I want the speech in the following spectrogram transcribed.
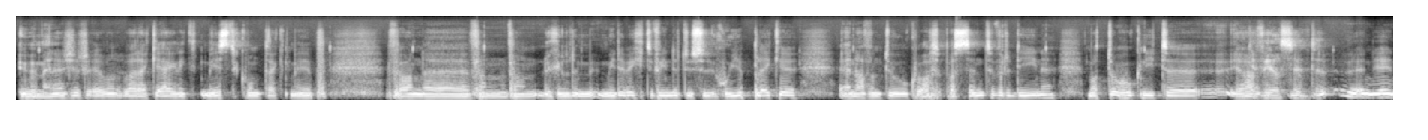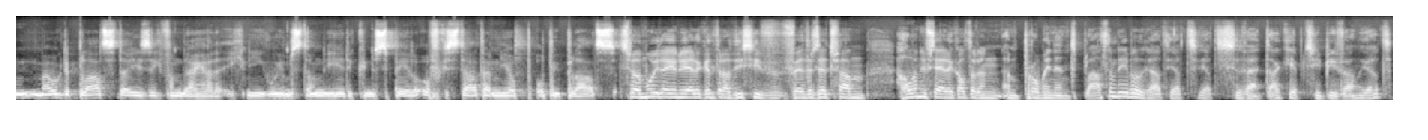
uw manager, waar ik eigenlijk het meeste contact mee heb, van, eh, van, van de gulden middenweg te vinden tussen de goede plekken en af en toe ook wat, wat centen verdienen, maar toch ook niet... eh, ja, Te veel centen. Nee, maar ook de plaats dat je zegt van daar gaat je echt niet in goede omstandigheden kunnen spelen. Of je staat daar niet op, op je plaats. Het is wel mooi dat je nu eigenlijk een traditie verder zet van... Hallen heeft eigenlijk altijd een, een prominent platenlabel gehad. Je had, je had Sylvain Tak, je hebt CP Van gehad.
